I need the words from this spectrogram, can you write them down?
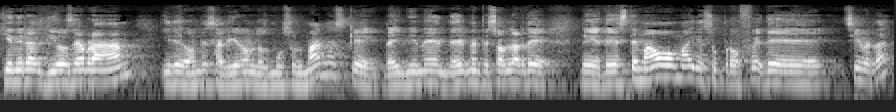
quién era el Dios de Abraham y de dónde salieron los musulmanes, que de ahí viene, él me empezó a hablar de, de, este Mahoma y de su profe, de, sí, ¿verdad?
